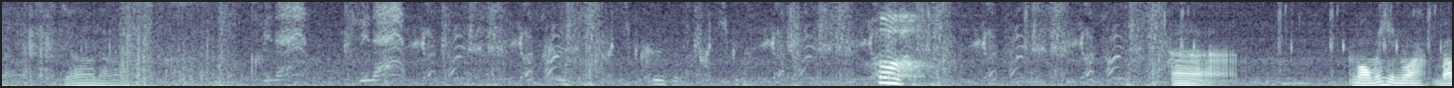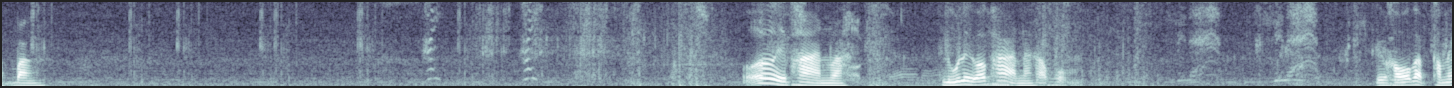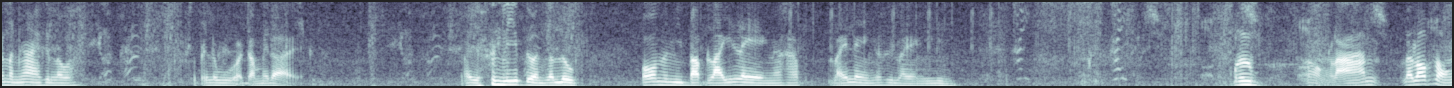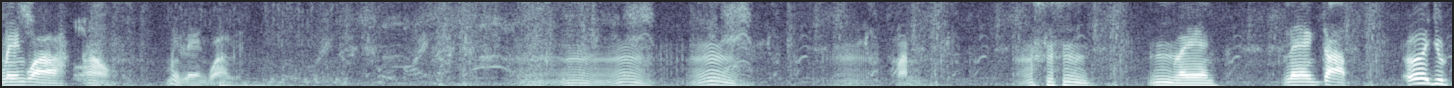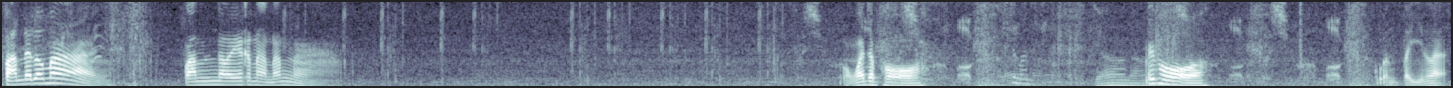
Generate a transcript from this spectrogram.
อ่า มองไม่เห็นว่ะ บับบังเฮ้ย ผ่านว่ะ รู้เลยว่าผ่านนะครับผม หรือเขาแบบทำให้มันง่ายขึ้นแล้ววะจะไปรู้อะจำไม่ได้ไอ้ย่าเพิ่งรีบด่วนสรุป เพราะว่ามันมีบัฟไลท์แรงนะครับไลท์แรงก็คือแรงจริงปึ๊บสองล้าน แล้วรอบสองแรงกว่า อ้าว ไม่แรงกว่าเลยอืมอืมอืมอืมฟันอืมแรง แรงจัด เอ้ยหยุดฟันได้แล้วมั้ฟันอะไรขนาดนั้นน่ะหวังว่าจะพอ ไม่พอกวนตีนแหละ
